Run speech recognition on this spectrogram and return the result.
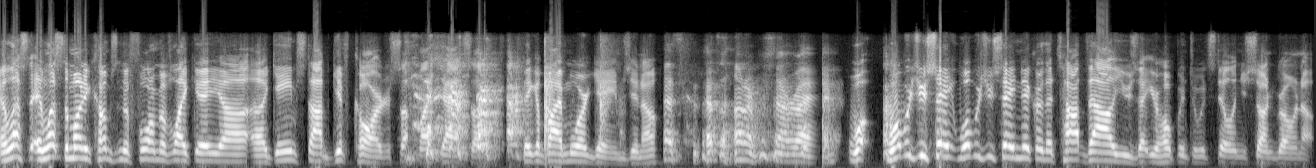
unless unless the money comes in the form of like a, uh, a GameStop gift card or something like that, so they can buy more games. You know. That's that's hundred percent right. What what would you say? What would you say, Nick, are the top values that you're hoping to instill in your son growing up?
